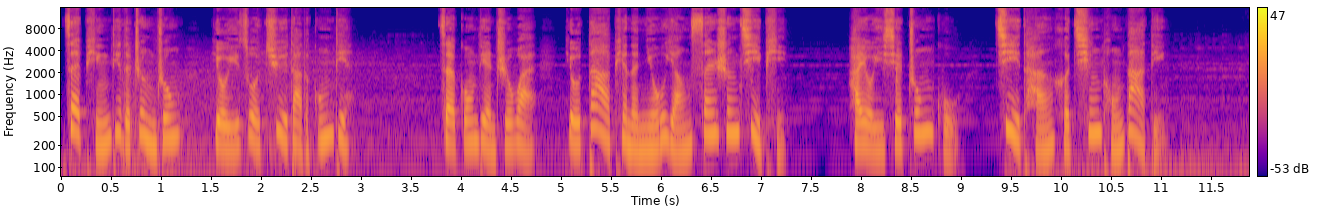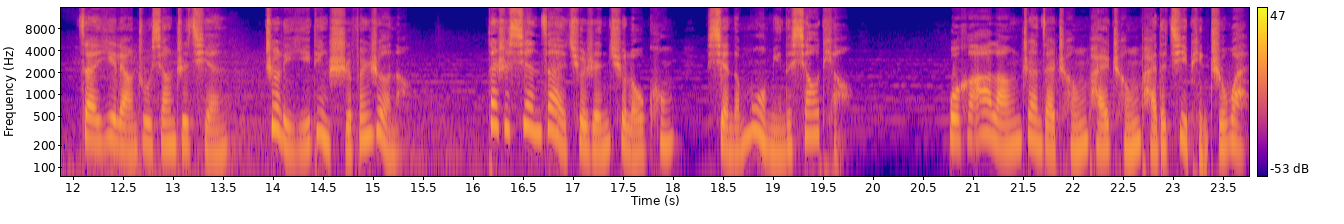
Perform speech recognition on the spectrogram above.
在平地的正中有一座巨大的宫殿，在宫殿之外有大片的牛羊三生祭品，还有一些钟鼓、祭坛和青铜大鼎。在一两炷香之前，这里一定十分热闹，但是现在却人去楼空，显得莫名的萧条。我和阿郎站在成排成排的祭品之外，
